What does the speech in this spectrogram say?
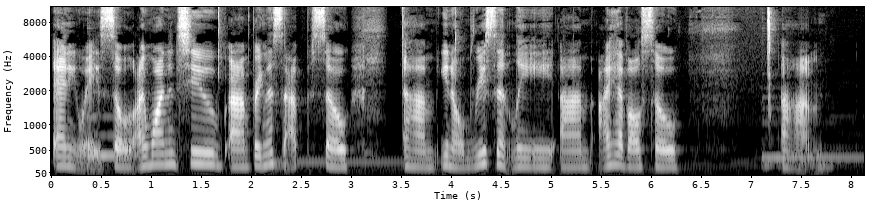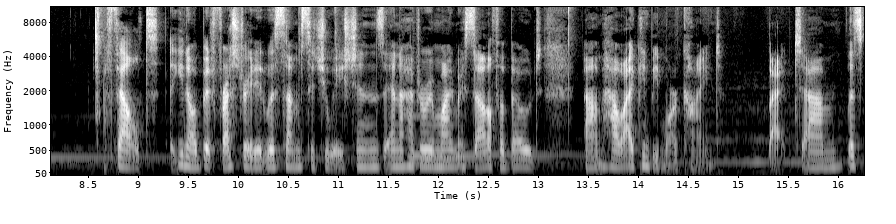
anyway, so I wanted to uh, bring this up. So, um, you know, recently um, I have also. Um, felt you know a bit frustrated with some situations and i have to remind myself about um, how i can be more kind. But um, let's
